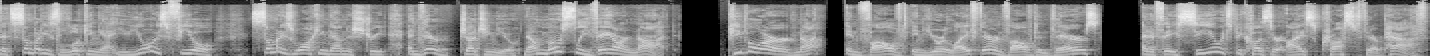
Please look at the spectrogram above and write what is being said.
that somebody's looking at you. You always feel somebody's walking down the street and they're judging you. Now, mostly they are not. People are not involved in your life, they're involved in theirs. And if they see you, it's because their eyes crossed their path.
